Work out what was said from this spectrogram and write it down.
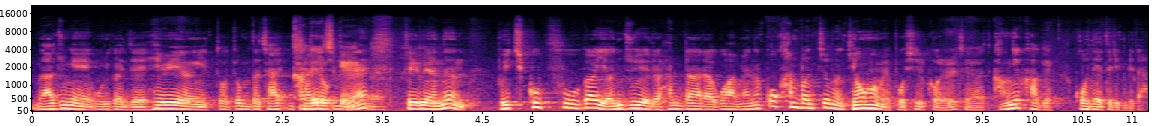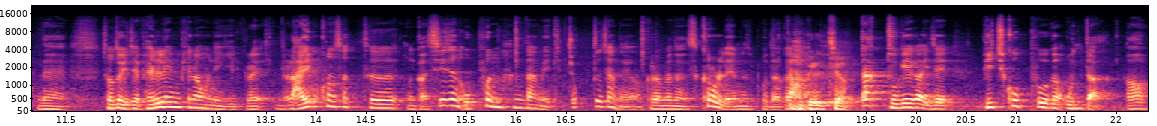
나중에 우리가 이제 해외여행이 또 좀 더 자유롭게 네. 되면은 비치코프가 연주회를 한다라고 하면은 꼭 한 번쯤은 경험해 보실 걸 제가 강력하게 권해드립니다. 네, 저도 이제 베를린 필하모닉이 라이브 콘서트 그러니까 시즌 오픈 한 다음에 이렇게 쭉 뜨잖아요. 그러면은 스크롤 내리면서 보다가 아 그렇죠. 딱 두 개가 이제 비치코프가 온다. 아,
